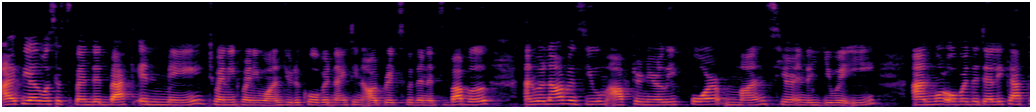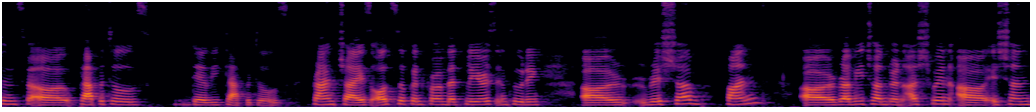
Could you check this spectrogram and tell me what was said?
IPL was suspended back in May 2021 due to COVID 19 outbreaks within its bubble and will now resume after nearly four months here in the UAE. And moreover, the Delhi Captains, uh, Capitals, Delhi Capitals franchise also confirmed that players including uh, Rishabh Pant, uh, Ravichandran Ashwin, uh, Ishant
